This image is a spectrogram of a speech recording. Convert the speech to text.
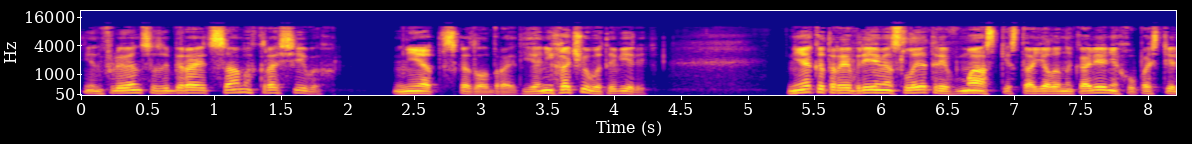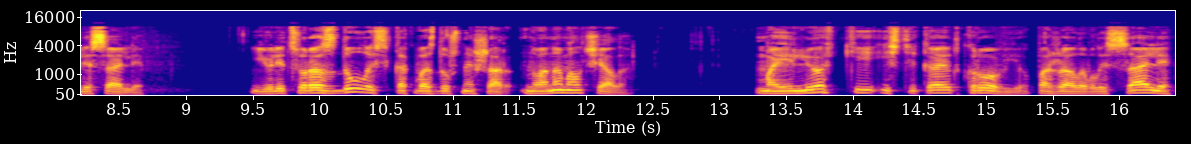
Инфлюенса забирает самых красивых». «Нет», — сказал Брайт, — «я не хочу в это верить». Некоторое время Слетри в маске стояла на коленях у постели Салли. Ее лицо раздулось, как воздушный шар, но она молчала. «Мои легкие истекают кровью», — пожаловалась Салли,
